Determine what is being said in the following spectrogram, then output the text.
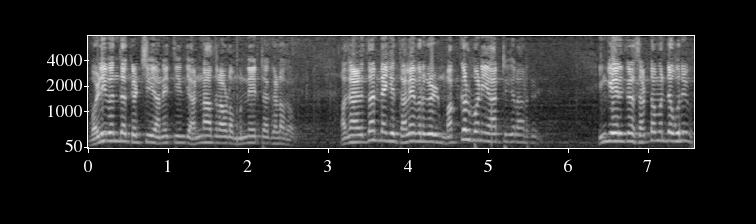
வழிவந்த கட்சி அனைத்து இந்திய அண்ணா திராவிட முன்னேற்ற கழகம். அதனால தான் இன்னைக்கு தலைவர்கள் மக்கள் பணி ஆற்றுகிறார்கள். இங்கே இருக்கிற சட்டமன்ற உறுப்பி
